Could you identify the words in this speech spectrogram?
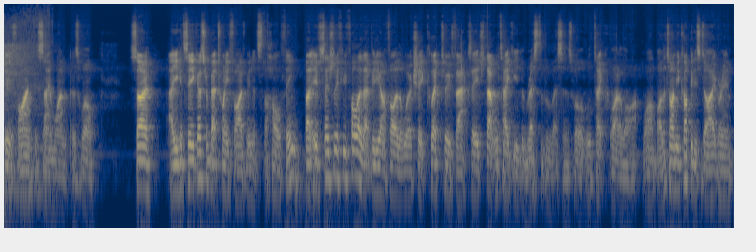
to find the same one as well. So uh, you can see it goes for about 25 minutes, the whole thing. But if, essentially, if you follow that video and follow the worksheet, collect two facts each, that will take you the rest of the lesson as well. It will take quite a while. By the time you copy this diagram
